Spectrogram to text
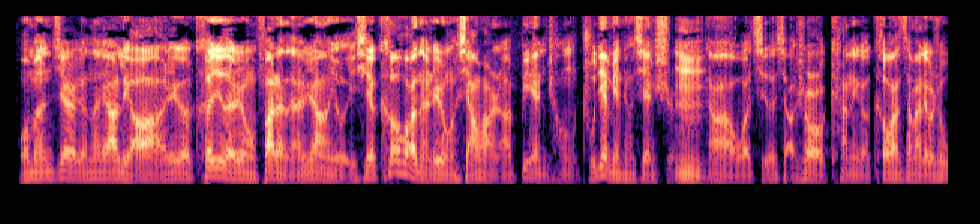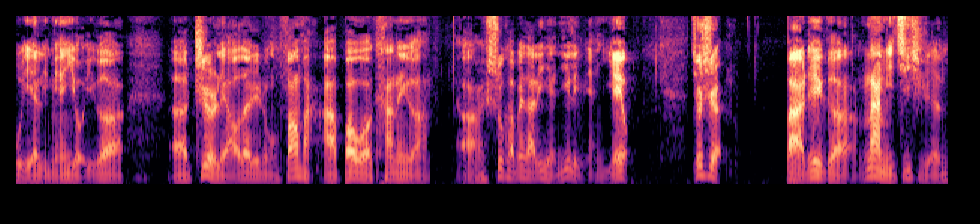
我们接着跟大家聊啊，这个科技的这种发展呢，让有一些科幻的这种想法呢，变成逐渐变成现实。嗯啊，我记得小时候看那个《科幻三百六十五页》里面有一个呃治疗的这种方法啊，包括看那个啊《舒克贝塔历险记》里面也有，就是把这个纳米机器人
